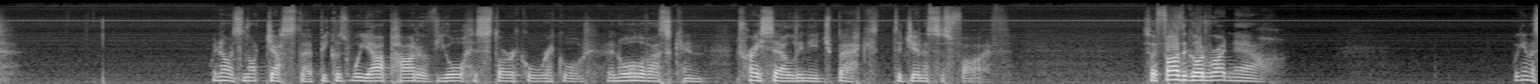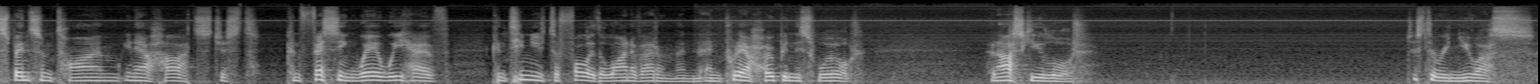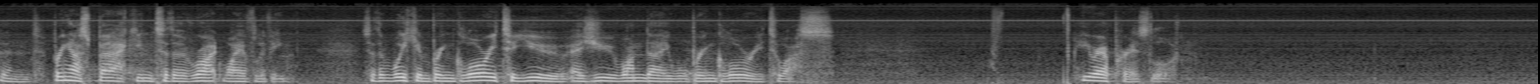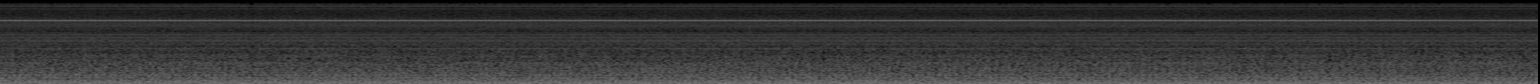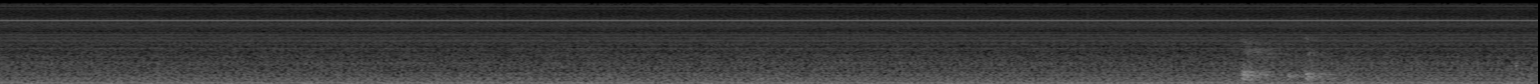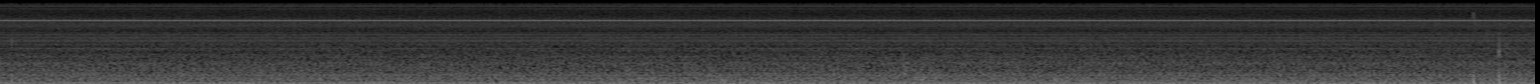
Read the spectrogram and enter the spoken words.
We know it's not just that because we are part of your historical record, and all of us can trace our lineage back to Genesis 5. So, Father God, right now, we're going to spend some time in our hearts just confessing where we have continued to follow the line of Adam and, and put our hope in this world. And ask you, Lord, just to renew us and bring us back into the right way of living so that we can bring glory to you as you one day will bring glory to us. Hear our prayers, Lord.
